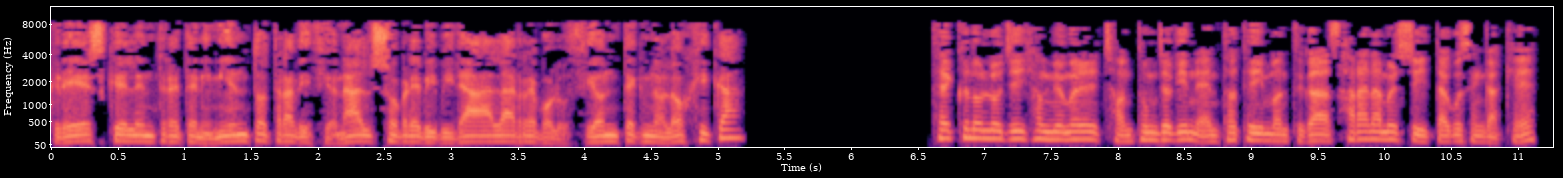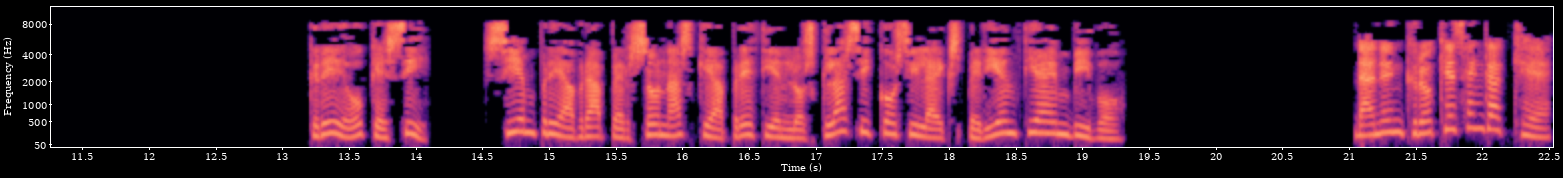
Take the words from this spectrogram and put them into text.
¿Crees que el entretenimiento tradicional sobrevivirá a la revolución tecnológica? 테크놀로지 혁명을 전통적인 엔터테인먼트가 살아남을 수 있다고 생각해? Creo que sí. Siempre habrá personas que aprecien los clásicos y la experiencia en vivo. 나는 그렇게 생각해.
